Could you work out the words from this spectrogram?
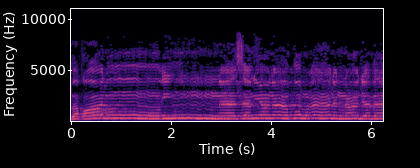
فقالوا إنا سمعنا قرآنا عجبا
